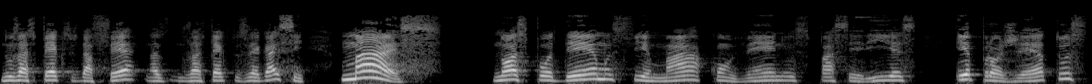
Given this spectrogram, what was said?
nos aspectos da fé, nos aspectos legais, sim. Mas nós podemos firmar convênios, parcerias e projetos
